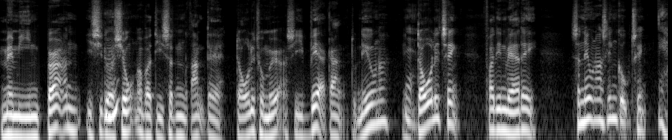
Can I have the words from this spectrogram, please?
med mine børn i situationer, mm. hvor de sådan ramt af dårligt humør og sige, hver gang du nævner en yeah. dårlig ting fra din hverdag, så nævn også lige en god ting. Ja.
